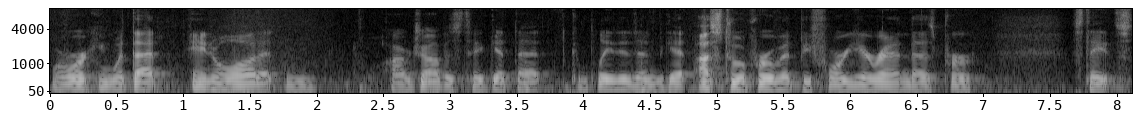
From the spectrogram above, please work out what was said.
We're working with that annual audit, and our job is to get that completed and get us to approve it before year end as per state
